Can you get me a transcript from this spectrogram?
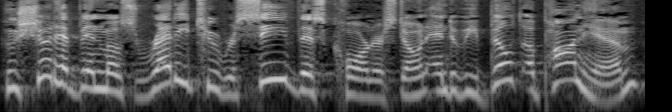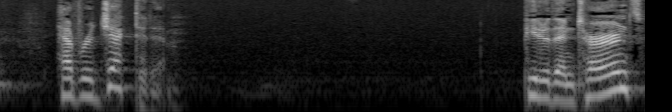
who should have been most ready to receive this cornerstone and to be built upon him have rejected him. Peter then turns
